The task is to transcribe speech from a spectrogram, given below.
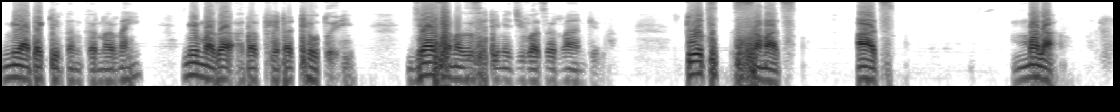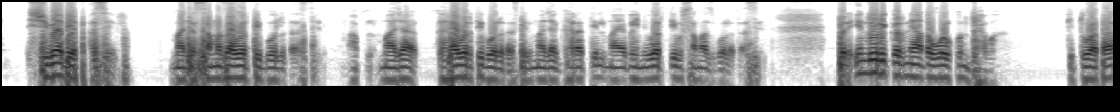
मी आता कीर्तन करणार नाही. मी माझा आता फेटा ठेवतोय. ज्या समाजासाठी मी जीवाचं रान केलं तोच समाज आज मला शिव्या देत असेल माझ्या समाजावरती बोलत असतील आप माझ्या घरावरती बोलत असतील माझ्या घरातील माझ्या बहिणीवरती समाज बोलत असेल तर इंदुरीकरने आता ओळखून घ्यावं की तू आता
